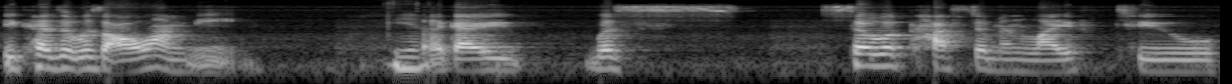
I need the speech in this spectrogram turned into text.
because it was all on me. Yeah. Like I was so accustomed in life to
